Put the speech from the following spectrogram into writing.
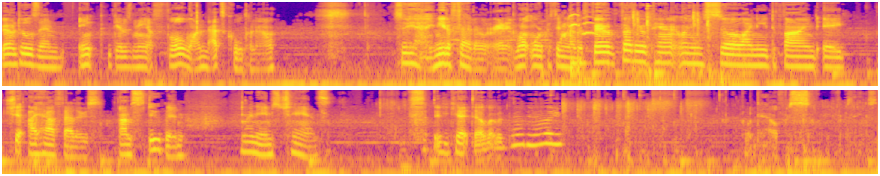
Scribing tools and ink gives me a full one. That's cool to know. So yeah, I need a feather, and it won't work with any other fe feather apparently. So I need to find a. I have feathers. I'm stupid. My name's Chance. if you can't tell by my baby Going to hell for so many things.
